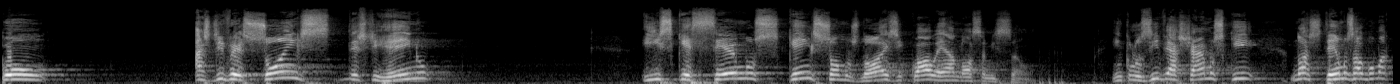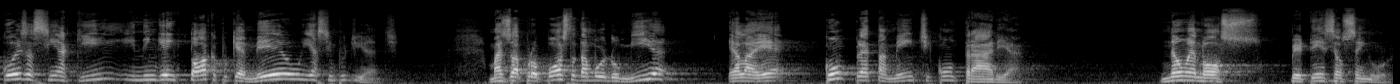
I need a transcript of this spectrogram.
com as diversões deste reino e esquecermos quem somos nós e qual é a nossa missão. Inclusive acharmos que nós temos alguma coisa assim aqui e ninguém toca porque é meu e assim por diante. Mas a proposta da mordomia, ela é completamente contrária. Não é nosso, pertence ao Senhor.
